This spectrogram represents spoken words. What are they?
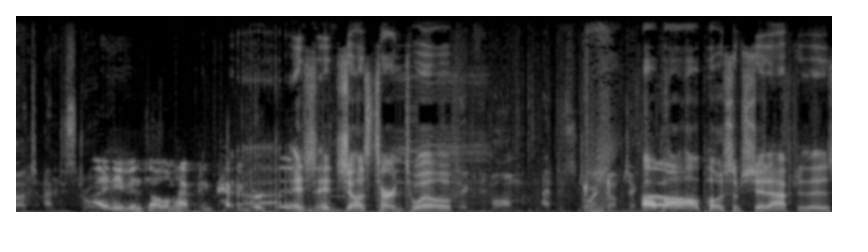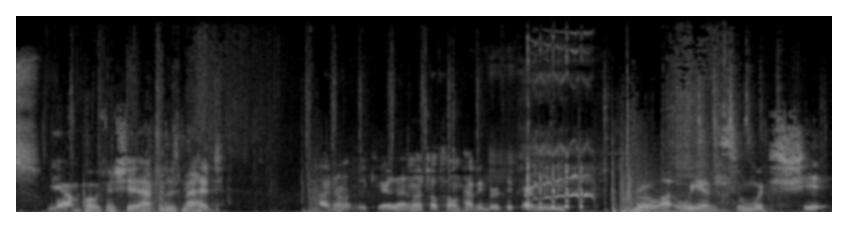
Search and destroy. I didn't even tell him happy happy birthday. it's it just turned 12. Take the bomb and destroy the objective. I'll, Oh. I'll post some shit after this. Yeah, I'm posting shit after this match. I don't really care that much. I'll tell him happy birthday, Crybaby. Bro, uh, we have so much shit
